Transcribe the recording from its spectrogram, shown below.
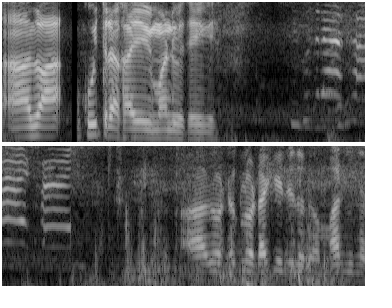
આ જો આ કૂતરા ખાય એવી માંડવી થઈ ગઈ. આ જો ઢગલો ઢાંકી દીધો તો માંડવીનો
